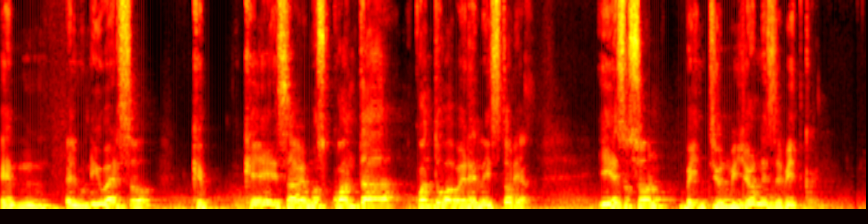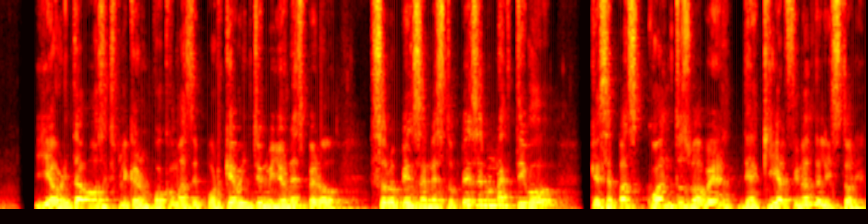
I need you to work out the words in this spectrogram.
en el universo que, que sabemos cuánta, cuánto va a haber en la historia. Y esos son 21 millones de Bitcoin. Y ahorita vamos a explicar un poco más de por qué 21 millones, pero solo piensa en esto. Piensa en un activo que sepas cuántos va a haber de aquí al final de la historia.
